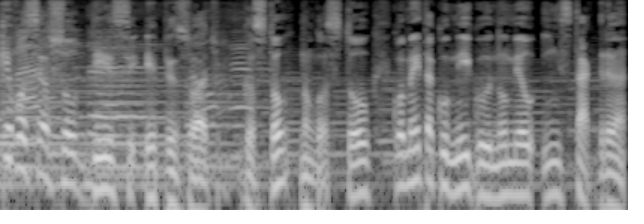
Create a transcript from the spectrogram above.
Que você achou desse episódio? Gostou? Não gostou? Comenta comigo no meu Instagram,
